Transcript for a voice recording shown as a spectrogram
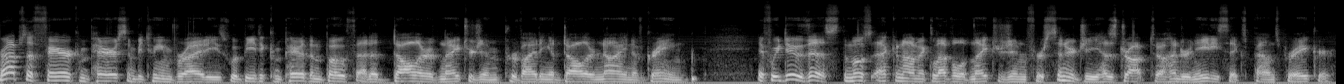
Perhaps a fair comparison between varieties would be to compare them both at a dollar of nitrogen providing a dollar nine of grain. If we do this, the most economic level of nitrogen for Synergy has dropped to 186 pounds per acre.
